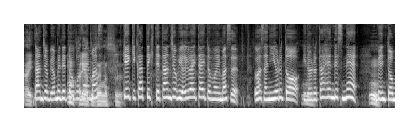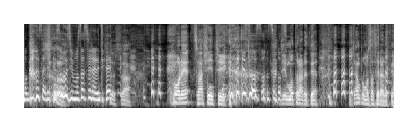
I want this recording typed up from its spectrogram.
はい。誕生日おめでとうございます,、うんます。ケーキ買ってきて誕生日を祝いたいと思います。噂によるといろいろ大変ですね、うん。弁当も買わされてそう。掃除もさせられて。そうさ俺津波真一。そうそうそう陣も取られてジャンプもさせられて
